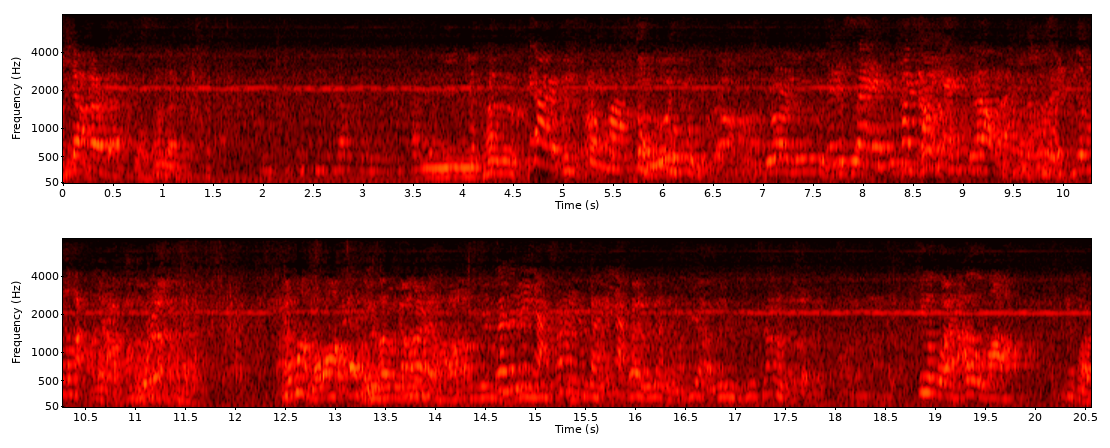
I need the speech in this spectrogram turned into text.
一下二百，四百。你你看那个这儿动吗？动动啊，六二零六这塞太高点不要了。你怎么打的？不是，别晃好不好？你看刚二两行，搁那边眼光，把这眼快。了那得一样，那你不上来了，这个管拿走吗？那管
